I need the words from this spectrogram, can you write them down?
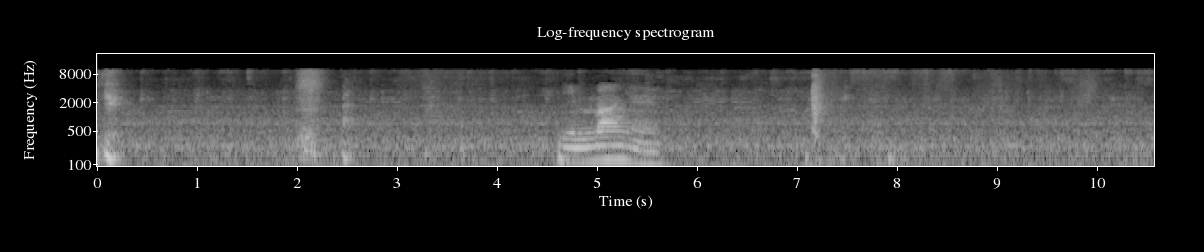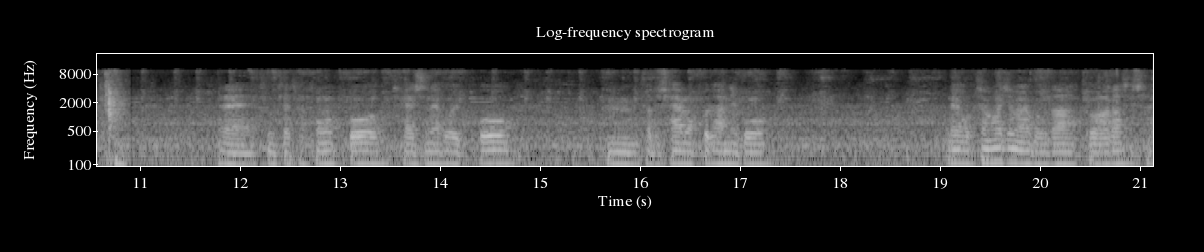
민망해 고맙고 잘 지내고 있고 음, 다들 잘 먹고 다니고 내 걱정하지 말고 나 또 알아서 잘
